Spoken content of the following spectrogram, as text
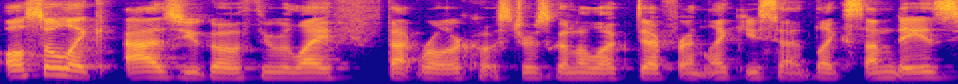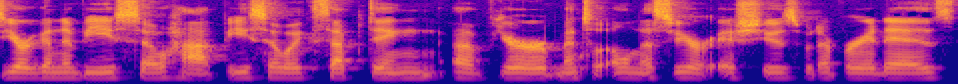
also like as you go through life, that roller coaster is going to look different. Like you said, like some days you're going to be so happy, so accepting of your mental illness or your issues, whatever it is.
